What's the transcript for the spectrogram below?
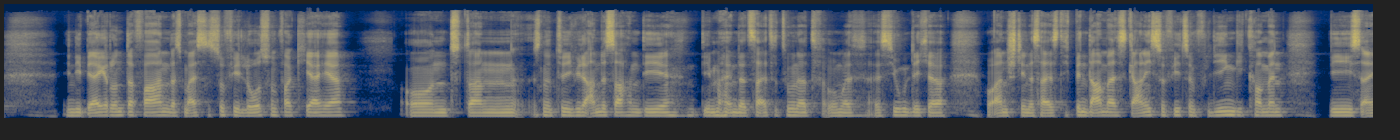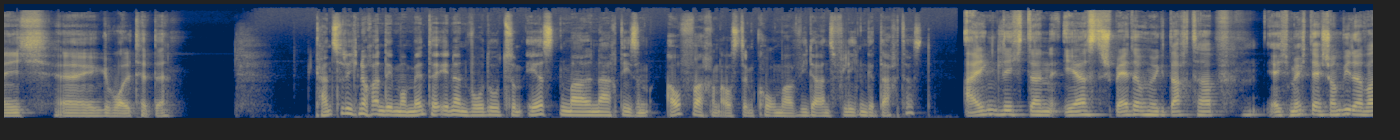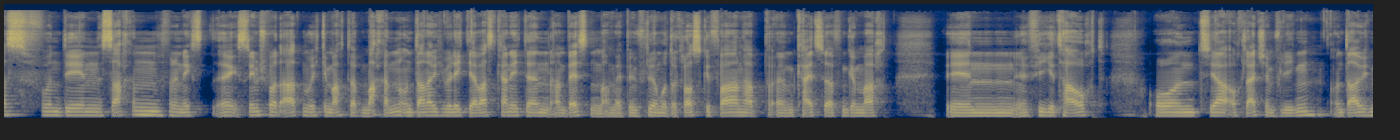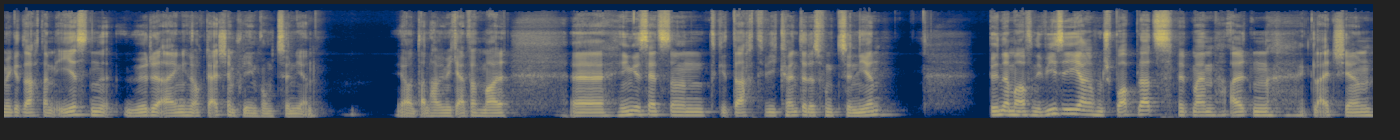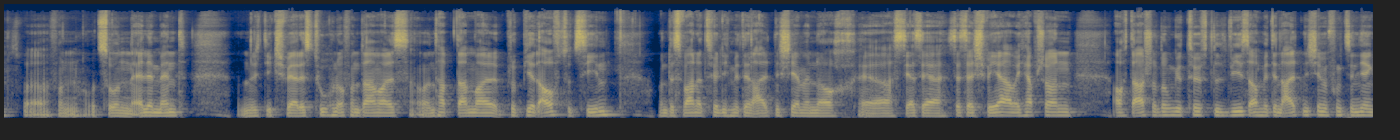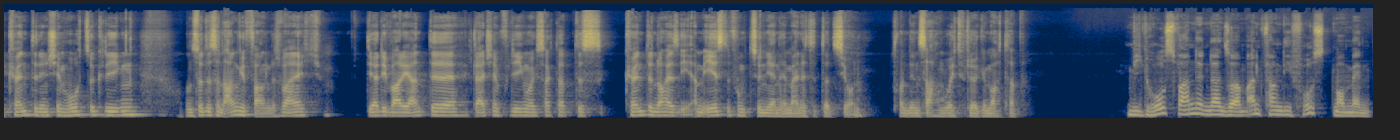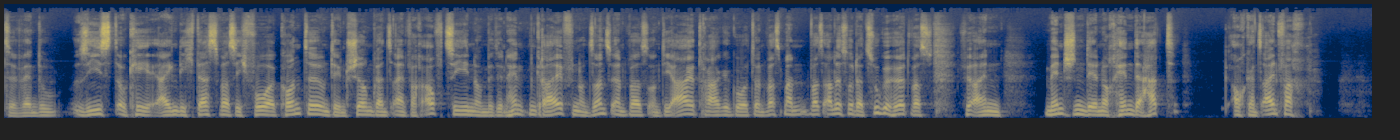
in die Berge runterfahren, da ist meistens so viel los vom Verkehr her und dann ist natürlich wieder andere Sachen, die, die man in der Zeit zu tun hat, wo man als Jugendlicher wo anstehen. Das heißt, ich bin damals gar nicht so viel zum Fliegen gekommen, wie ich es eigentlich äh, gewollt hätte. Kannst du dich noch an den Moment erinnern, wo du zum ersten Mal nach diesem Aufwachen aus dem Koma wieder ans Fliegen gedacht hast? Eigentlich dann erst später, wo ich mir gedacht habe, ich möchte ja schon wieder was von den Sachen, von den Ex äh, Extremsportarten, wo ich gemacht habe, machen. Und dann habe ich überlegt, ja, was kann ich denn am besten machen? Ich bin früher Motocross gefahren, habe ähm, Kitesurfen gemacht, bin viel getaucht und ja, auch Gleitschirmfliegen. Und da habe ich mir gedacht, am ehesten würde eigentlich noch Gleitschirmfliegen funktionieren. Ja, und dann habe ich mich einfach mal äh, hingesetzt und gedacht, wie könnte das funktionieren? Bin dann mal auf eine Wiese gegangen, auf den Sportplatz mit meinem alten Gleitschirm. Das war von Ozon Element, ein richtig schweres Tuch noch von damals und habe da mal probiert aufzuziehen. Und das war natürlich mit den alten Schirmen noch ja, sehr, sehr, sehr, sehr schwer. Aber ich habe schon auch da schon rumgetüftelt, wie es auch mit den alten Schirmen funktionieren könnte, den Schirm hochzukriegen. Und so hat es dann angefangen. Das war eigentlich ja, die Variante Gleitschirmfliegen, wo ich gesagt habe, das könnte noch als, am ehesten funktionieren in meiner Situation von den Sachen, wo ich früher gemacht habe. Wie groß waren denn dann so am Anfang die Frustmomente, wenn du siehst, okay, eigentlich das, was ich vorher konnte und den Schirm ganz einfach aufziehen und mit den Händen greifen und sonst irgendwas und die A-Tragegurte und was man, was alles so dazugehört, was für einen Menschen, der noch Hände hat, auch ganz einfach,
